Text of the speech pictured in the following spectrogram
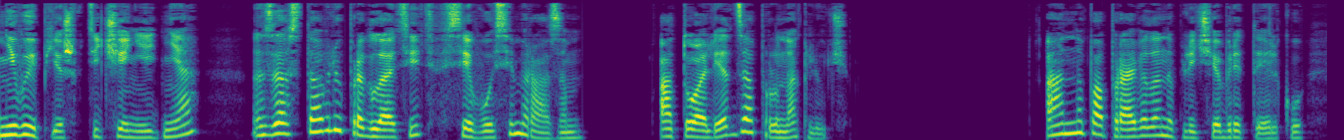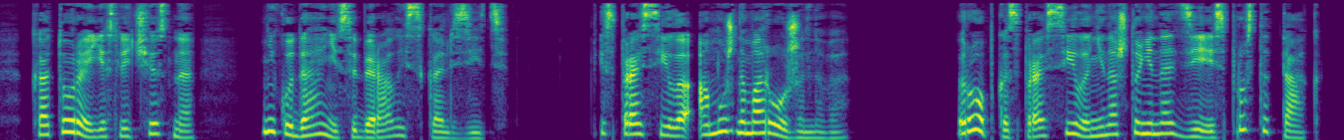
Не выпьешь в течение дня — Заставлю проглотить все восемь разом, а туалет запру на ключ. Анна поправила на плече бретельку, которая, если честно, никуда не собиралась скользить. И спросила, а можно мороженого? Робко спросила, ни на что не надеясь, просто так.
